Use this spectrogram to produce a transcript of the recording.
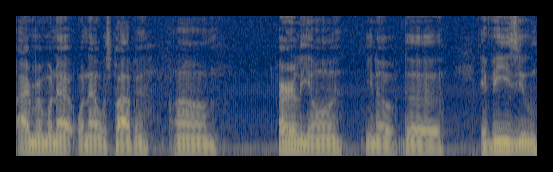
I remember when that when that was popping. Um, early on, you know the Evisu.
